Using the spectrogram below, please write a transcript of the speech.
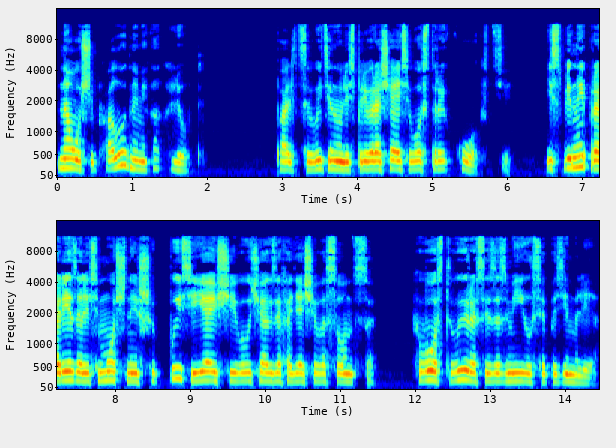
на ощупь холодными, как лед. Пальцы вытянулись, превращаясь в острые когти. Из спины прорезались мощные шипы, сияющие в лучах заходящего солнца. Хвост вырос и зазмеился по земле.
